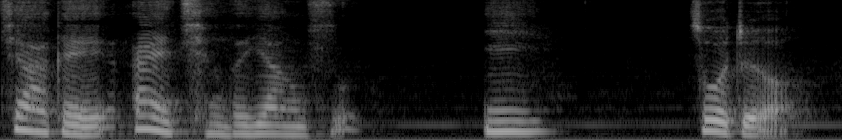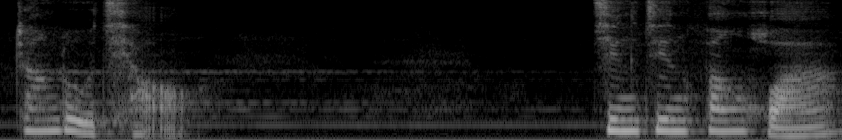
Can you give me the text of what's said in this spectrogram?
嫁给爱情的样子，一，作者张路巧。晶晶芳华，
